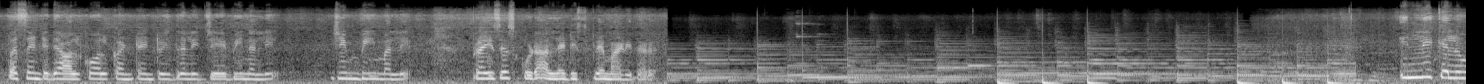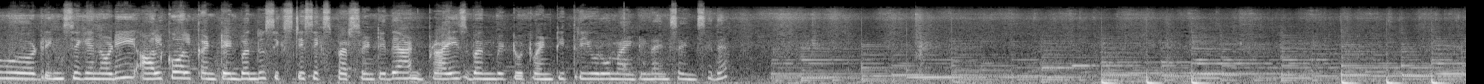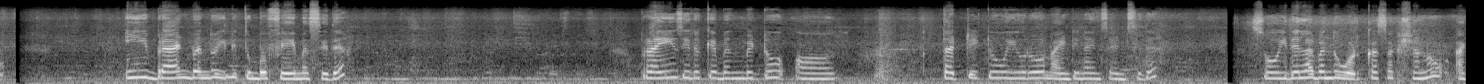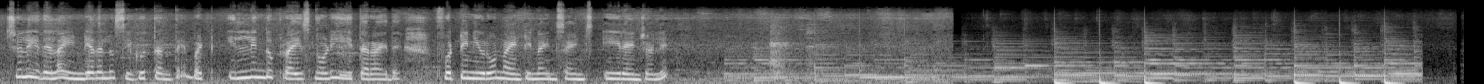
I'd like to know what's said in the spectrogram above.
ಪರ್ಸೆಂಟ್ ಇದೆ ಆಲ್ಕೋಹಾಲ್ ಕಂಟೆಂಟು ಇದರಲ್ಲಿ ಜೆ ಬಿನಲ್ಲಿ ಜಿಮ್ ಬೀಮಲ್ಲಿ ಪ್ರೈಸಸ್ ಕೂಡ ಅಲ್ಲೇ ಡಿಸ್ಪ್ಲೇ ಮಾಡಿದ್ದಾರೆ. ಇಲ್ಲಿ ಕೆಲವು ಡ್ರಿಂಕ್ಸಿಗೆ ನೋಡಿ ಆಲ್ಕೋಹಾಲ್ ಕಂಟೆಂಟ್ ಬಂದು ಸಿಕ್ಸ್ಟಿ ಸಿಕ್ಸ್ ಪರ್ಸೆಂಟ್ ಇದೆ ಆ್ಯಂಡ್ ಪ್ರೈಸ್ ಬಂದುಬಿಟ್ಟು twenty three euro ninety nine cents ಇದೆ. ಈ ಬ್ರ್ಯಾಂಡ್ ಬಂದು ಇಲ್ಲಿ ತುಂಬ ಫೇಮಸ್ ಇದೆ. ಪ್ರೈಸ್ ಇದಕ್ಕೆ ಬಂದುಬಿಟ್ಟು thirty two euro ninety nine cents ಇದೆ. ಸೊ ಇದೆಲ್ಲ ಬಂದು ಒಡ್ಕ ಸೆಕ್ಷನು ಆ್ಯಕ್ಚುಲಿ ಇದೆಲ್ಲ ಇಂಡಿಯಾದಲ್ಲೂ ಸಿಗುತ್ತಂತೆ ಬಟ್ ಇಲ್ಲಿಂದು ಪ್ರೈಸ್ ನೋಡಿ ಈ ಥರ ಇದೆ. Fourteen euro ninety nine cents ಈ ರೇಂಜಲ್ಲಿ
